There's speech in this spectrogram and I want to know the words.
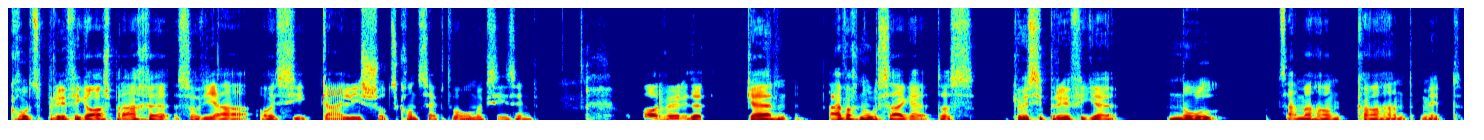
kurz die Prüfung ansprechen, sowie auch unsere geile Schutzkonzepte, die rum sind. Und zwar würde ich gerne einfach nur sagen, dass gewisse Prüfungen null Zusammenhang haben mit,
